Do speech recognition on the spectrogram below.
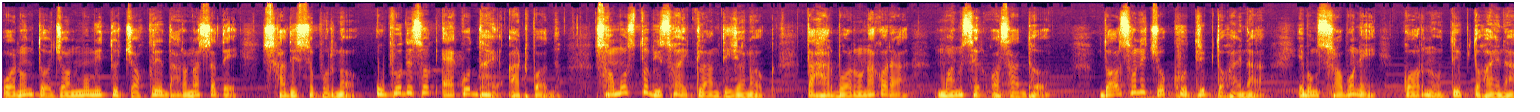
অনন্ত জন্ম মৃত্যু চক্রের ধারণার সাথে সাদৃশ্যপূর্ণ। উপদেশক এক অধ্যায় আট পদ, সমস্ত বিষয় ক্লান্তিজনক, তাহার বর্ণনা করা মানুষের অসাধ্য। দর্শনে চক্ষু তৃপ্ত হয় না এবং শ্রবণে কর্ণ তৃপ্ত হয় না।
